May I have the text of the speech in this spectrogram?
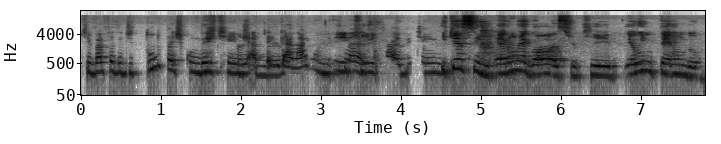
que vai fazer de tudo para esconder quem ele é, até enganar e né, que, sabe? Quem... E que assim, era um negócio que eu entendo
